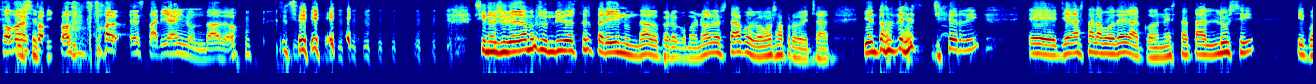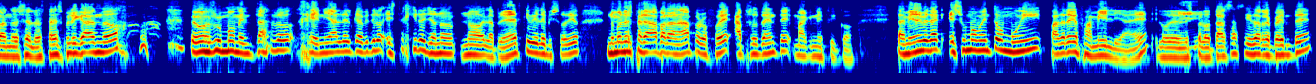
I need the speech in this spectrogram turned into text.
Todo Y se esto, pi- todo esto estaría inundado. Sí. si nos hubiéramos hundido esto estaría inundado, pero como no lo está, pues vamos a aprovechar. Y entonces Jerry eh, llega hasta la bodega con esta tal Lucy y cuando se lo está explicando vemos un momentazo genial del capítulo. Este giro yo no, no, la primera vez que vi el episodio no me lo esperaba para nada, pero fue absolutamente magnífico. También es verdad que es un momento muy padre de familia, ¿eh? Lo de despelotarse así de repente.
